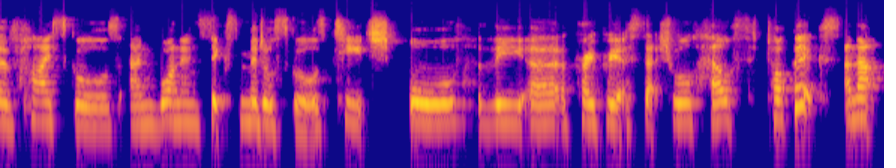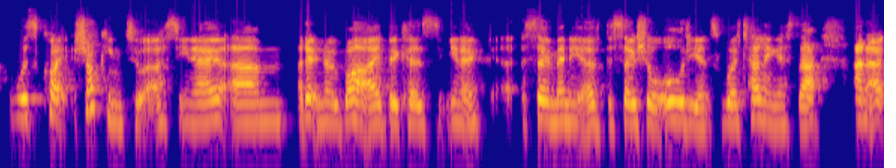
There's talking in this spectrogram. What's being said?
of high schools and one in six middle schools teach all the uh, appropriate sexual health topics. And that was quite shocking to us us you know? Um, i don't know why because you know so many of the social audience were telling us that. And i,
